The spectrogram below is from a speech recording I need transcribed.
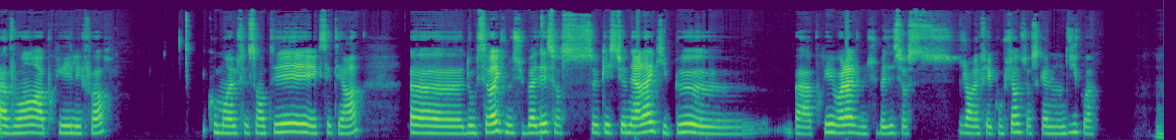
avant après l'effort comment elle se sentait, etc. Euh, donc c'est vrai que je me suis basée sur ce questionnaire-là qui peut, euh, bah après voilà, je me suis basée sur, j'aurais fait confiance sur ce qu'elles m'ont dit quoi. Hmm.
